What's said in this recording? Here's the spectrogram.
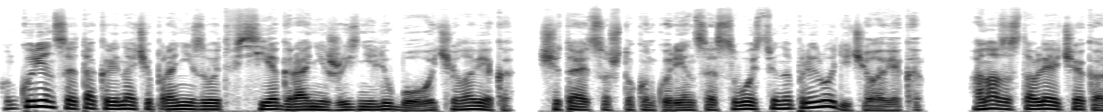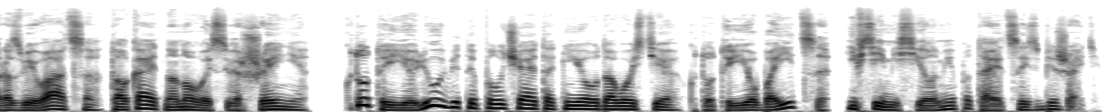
Конкуренция так или иначе пронизывает все грани жизни любого человека. Считается, что конкуренция свойственна природе человека. Она заставляет человека развиваться, толкает на новые свершения. Кто-то ее любит и получает от нее удовольствие, кто-то ее боится и всеми силами пытается избежать.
